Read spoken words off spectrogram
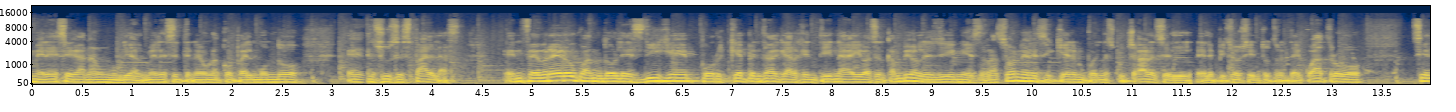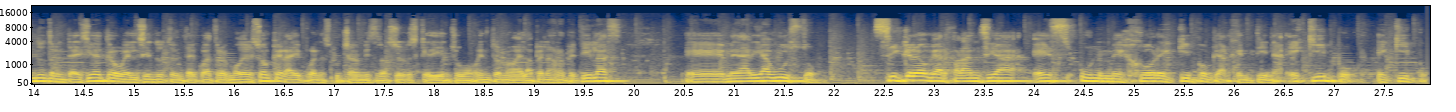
merece ganar un mundial, merece tener una Copa del Mundo en sus espaldas. En febrero, cuando les dije por qué pensaba que Argentina iba a ser campeón, les di mis razones. Si quieren, pueden escuchar. Es el, episodio 134, 137 o el 134 de Modern Soccer. Ahí pueden escuchar mis razones que di en su momento. No vale la pena repetirlas. Eh, me daría gusto. Sí creo que Francia es un mejor equipo que Argentina. Equipo, equipo.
